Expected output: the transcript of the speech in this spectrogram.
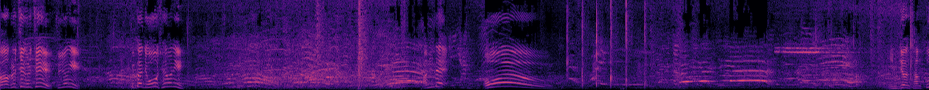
와, 그렇지, 그렇지. 준영이. 끝까지, 오, 세원이. 안 돼. 오! 임지원 장풍.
